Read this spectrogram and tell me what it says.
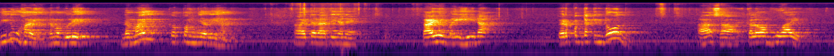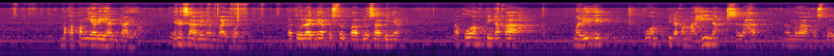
binuhay na maguli na may kapangyarihan. Nakita natin yan eh. Tayo mahihina. Pero pagdating doon, ah, sa ikalawang buhay, makapangyarihan tayo. Yan ang sabi ng Bible. Katulad ni Apostol Pablo, sabi niya, ako ang pinaka maliit, ako ang pinaka mahina sa lahat ng mga apostol.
